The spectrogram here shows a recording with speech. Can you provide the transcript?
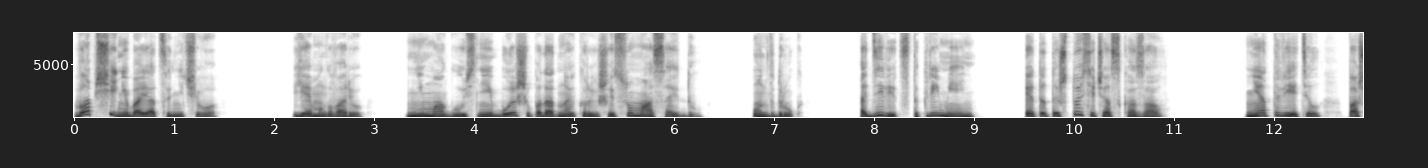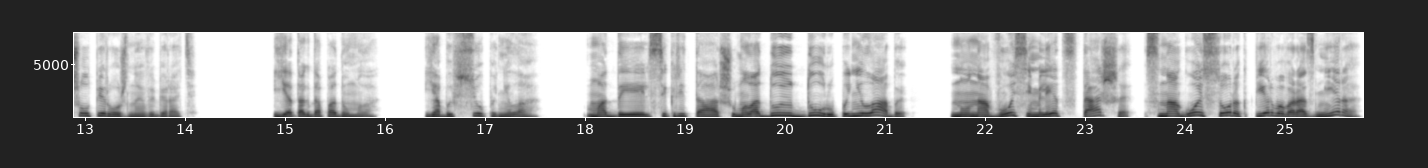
Вообще не боятся ничего. Я ему говорю, не могу с ней больше под одной крышей, с ума сойду. Он вдруг, а девица-то кремень. Это ты что сейчас сказал? Не ответил, пошел пирожное выбирать. Я тогда подумала, я бы все поняла. Модель, секретаршу, молодую дуру поняла бы. Но на восемь лет старше, с ногой сорок первого размера?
